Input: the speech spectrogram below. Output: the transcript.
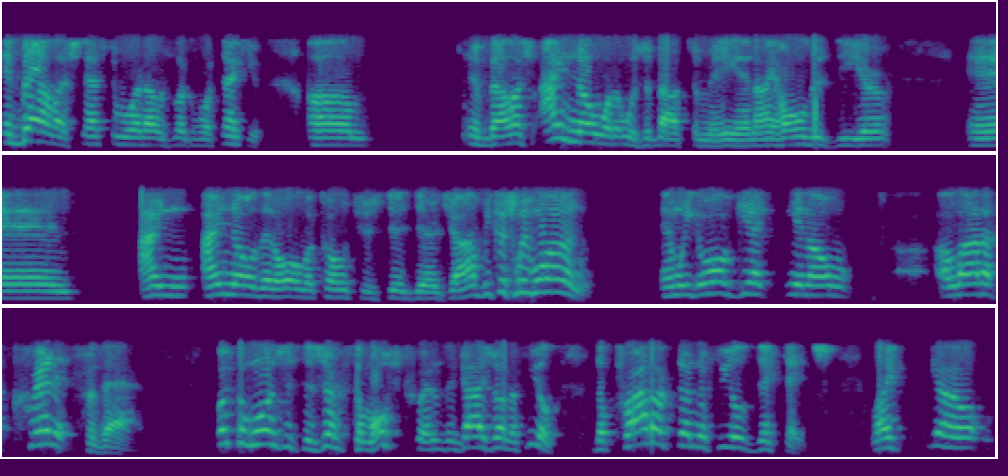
Embellished. That's the word I was looking for. Thank you um, embellish. I know what it was about to me, and I hold it dear. And I I know that all the coaches did their job because we won, and we all get you know a lot of credit for that. But the ones that deserve the most credit, the guys on the field. The product on the field dictates. Like you know,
